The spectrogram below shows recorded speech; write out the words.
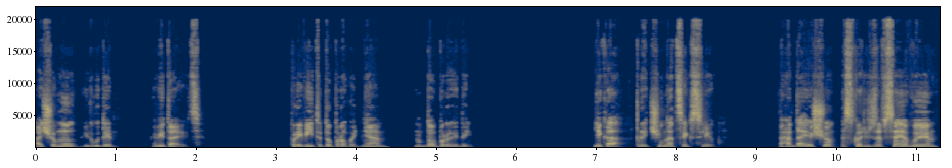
А чому люди вітаються? Привіт, доброго дня, добрий день. Яка причина цих слів? Гадаю, що, скоріш за все, ви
